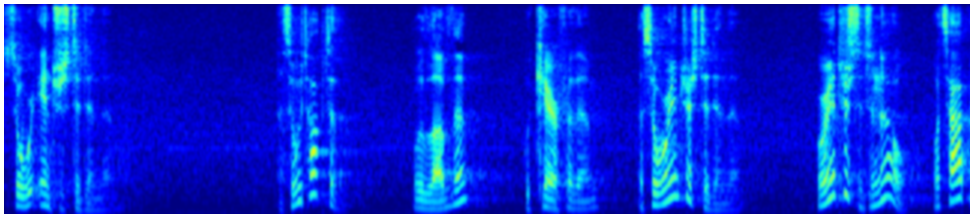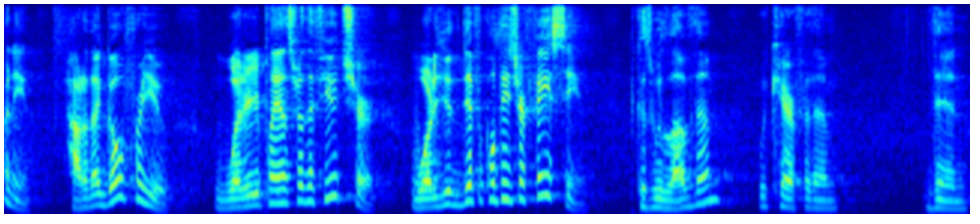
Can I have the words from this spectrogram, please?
so we're interested in them. And so we talk to them. We love them, we care for them, and so we're interested in them. We're interested to know what's happening. How did that go for you? What are your plans for the future? What are the difficulties you're facing? Because we love them, we care for them, then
